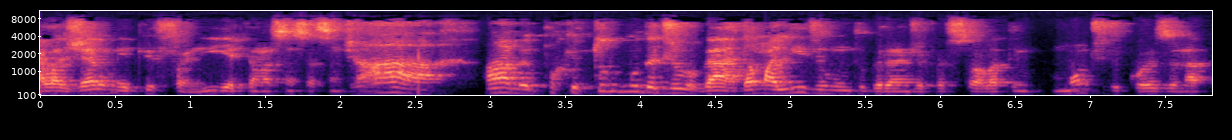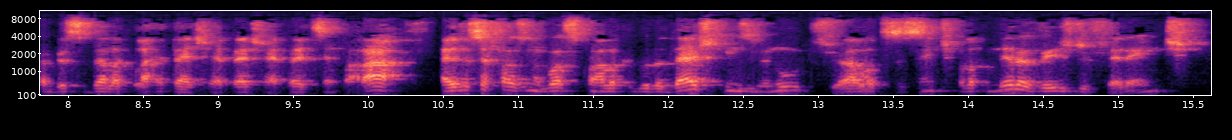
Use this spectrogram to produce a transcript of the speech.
ela gera uma epifania, que é uma sensação de ah, ah, meu, porque tudo muda de lugar, dá um alívio muito grande a pessoa, ela tem um monte de coisa na cabeça dela que ela repete, repete, repete sem parar. Aí você faz um negócio com ela que dura 10, 15 minutos, ela se sente pela primeira vez diferente,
